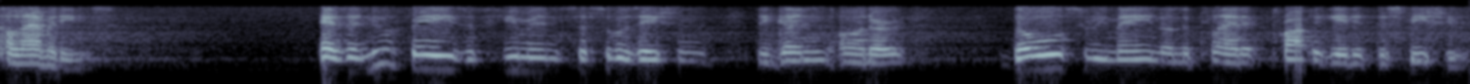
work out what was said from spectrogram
calamities. As a new phase of human civilization began on Earth, those who remained on the planet propagated the species,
